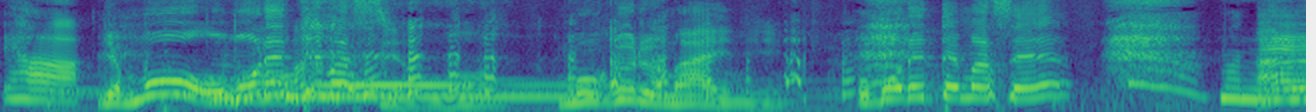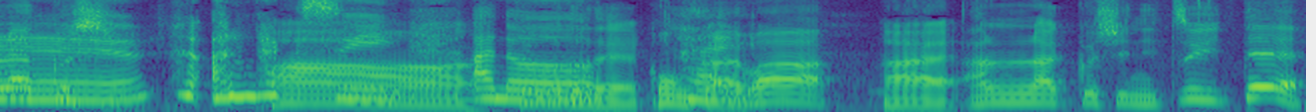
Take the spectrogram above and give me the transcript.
や、いや、もう溺れてますよ、もう。潜る前に。溺れてません？もうね。安楽死安楽死。あーということで、今回いは、はい、安楽死について、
